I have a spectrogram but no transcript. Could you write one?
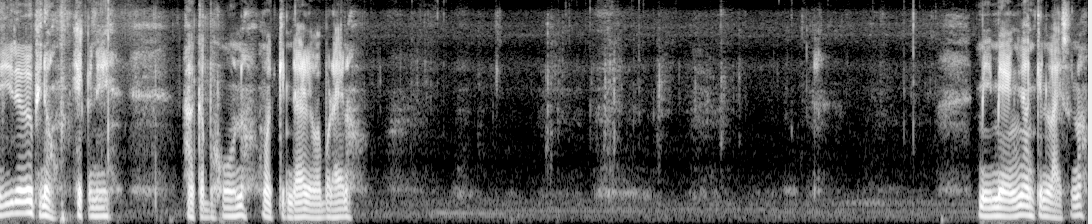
นี่เด้อพี่น้องเห็ดอันนี้หากับโหเนาะว่ากินได้หรือว่าบ่ได้เนาะมีแมงยังกินหลายสุดเนาะ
